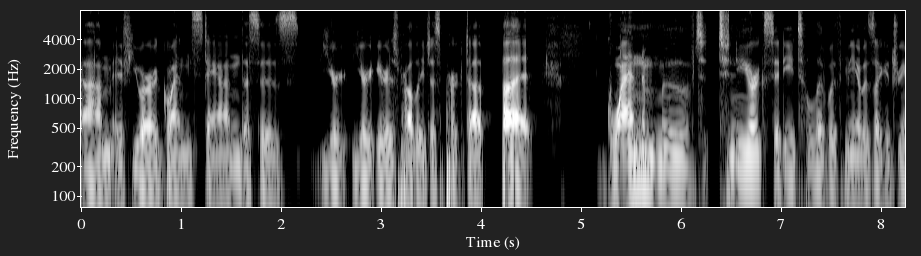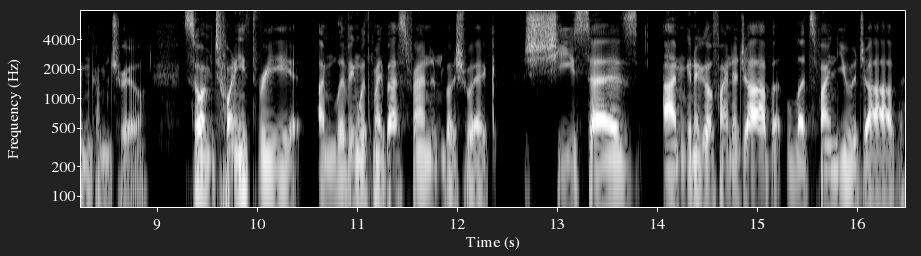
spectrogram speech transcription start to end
um, if you are a gwen stan this is your your ears probably just perked up but Gwen moved to New York City to live with me. It was like a dream come true. So I'm 23. I'm living with my best friend in Bushwick. She says, I'm going to go find a job. Let's find you a job.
